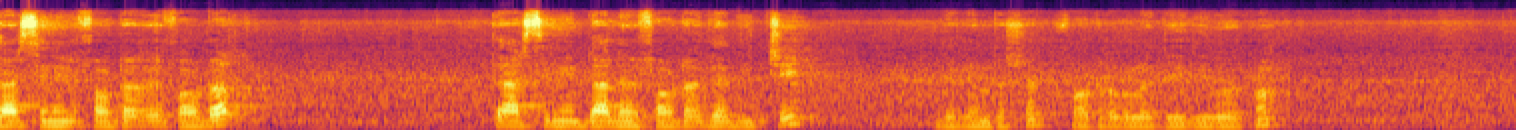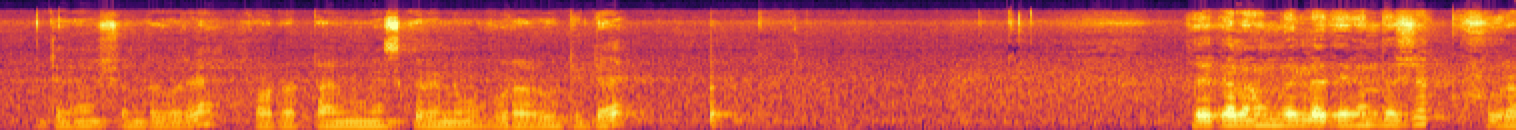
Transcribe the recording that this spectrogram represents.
দারচিনির পাউডারের পাউডার দারচিনির ডালের পাউডার দিয়ে দিচ্ছি। দেখেন দর্শক পাউডারগুলো দিয়ে দিব এখন। দেখেন সুন্দর করে পাউডারটা আমি মিক্স করে নেব, পুরো রুটিটায় দেখ আলহামদুলিল্লাহ, দেখেন দর্শক, পুরো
